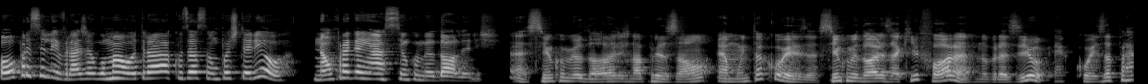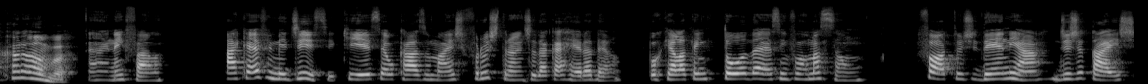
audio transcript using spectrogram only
ou para se livrar de alguma outra acusação posterior, não para ganhar 5 mil dólares. É, 5 mil dólares na prisão é muita coisa. 5 mil dólares aqui fora, no Brasil, é coisa pra caramba. Ai, nem fala. A Kev me disse que esse é o caso mais frustrante da carreira dela, porque ela tem toda essa informação. Fotos, DNA, digitais,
